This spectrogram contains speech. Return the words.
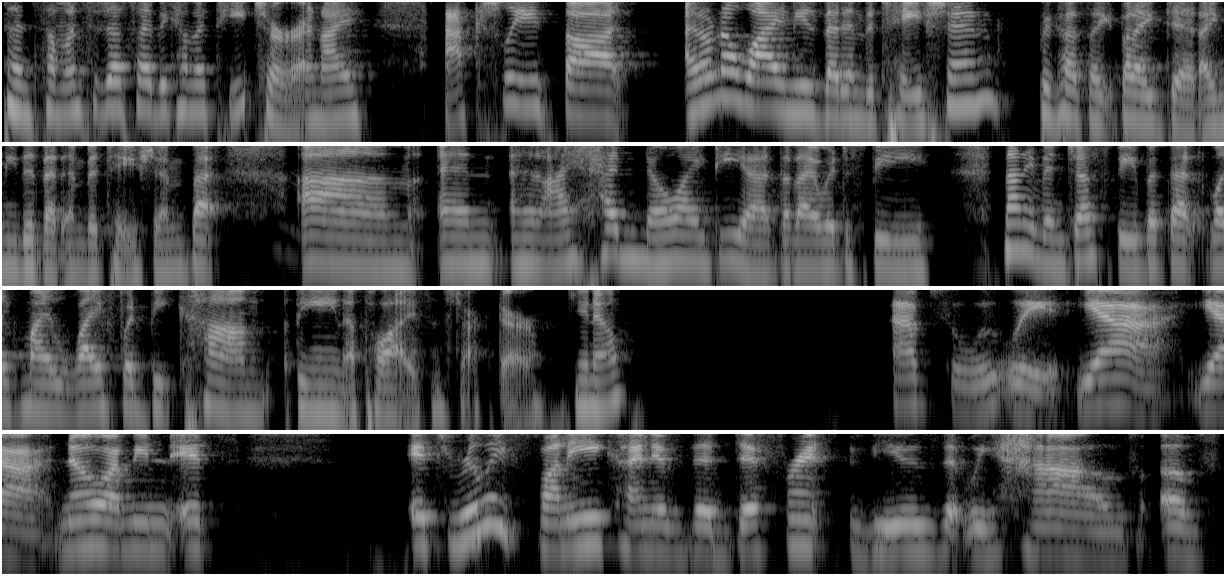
and someone suggested I become a teacher. And I actually thought, I don't know why I needed that invitation because I, but I did, I needed that invitation, but, um, and, and I had no idea that I would just be, not even just be, but that like my life would become being a Pilates instructor, you know? Absolutely. Yeah. Yeah. No, I mean, it's, it's really funny kind of the different views that we have of,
